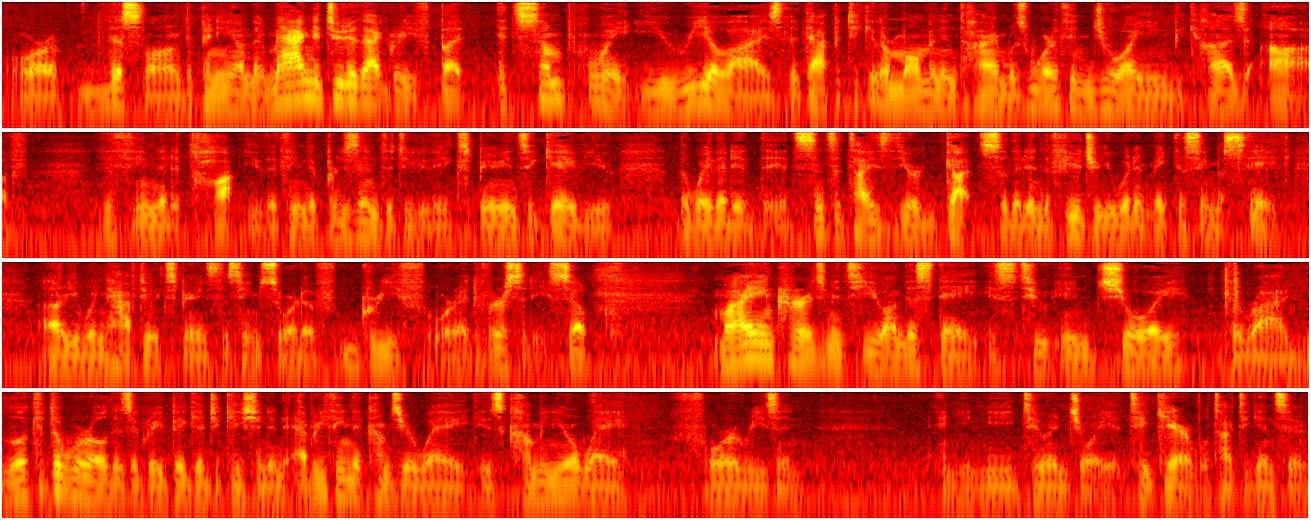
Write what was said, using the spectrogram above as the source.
or this long, depending on the magnitude of that grief. But at some point, you realize that that particular moment in time was worth enjoying because of the thing that it taught you, the thing that presented to you, the experience it gave you, the way that it, it sensitized your gut so that in the future you wouldn't make the same mistake. Uh, you wouldn't have to experience the same sort of grief or adversity. So, my encouragement to you on this day is to enjoy the ride. Look at the world as a great big education, and everything that comes your way is coming your way for a reason, and you need to enjoy it. Take care. We'll talk to you again soon.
